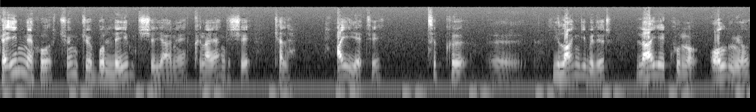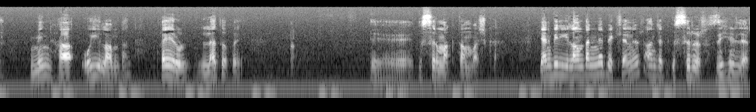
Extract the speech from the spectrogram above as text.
Fe innehu çünkü bu lehim kişi yani kınayan kişi kel hayyeti tıpkı e, yılan gibidir. La yekunu olmuyor minha o yılandan gayrul ladgı e, ısırmaktan başka. Yani bir yılandan ne beklenir? Ancak ısırır, zehirler.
